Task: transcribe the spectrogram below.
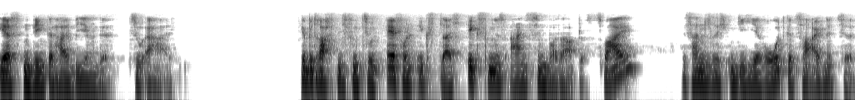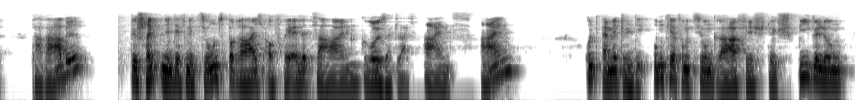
ersten Winkelhalbierende zu erhalten. Wir betrachten die Funktion f von x gleich x minus 1 zum Quadrat plus 2. Es handelt sich um die hier rot gezeichnete Parabel. Wir schränken den Definitionsbereich auf reelle Zahlen größer gleich 1 ein und ermitteln die Umkehrfunktion grafisch durch Spiegelung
